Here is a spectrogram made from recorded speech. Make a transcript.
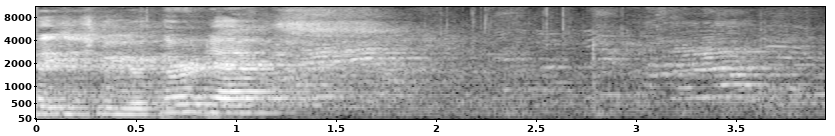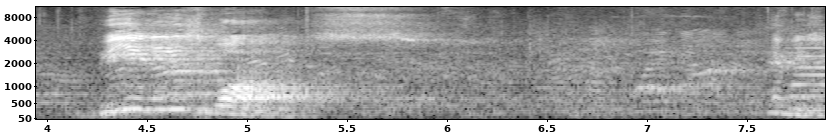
Places for your third dance, Viennese Waltz. And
